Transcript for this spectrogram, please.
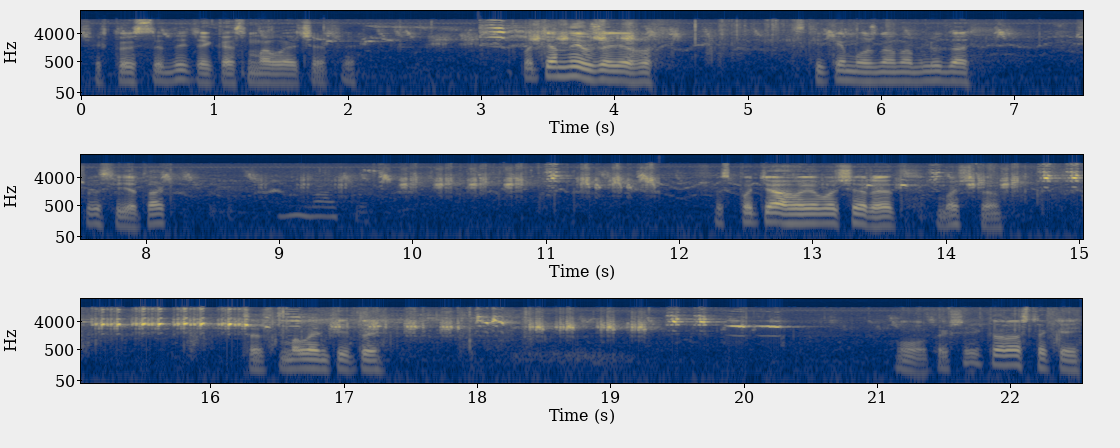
Чи хтось сидить, якась малеча. Чи... Потягни вже його. Скільки можна наблюдати. Щось є, так? Щось потягує в очерет. Бачите? Це ж маленький той. О, так ще й карась такий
